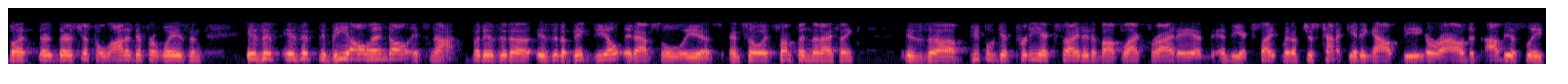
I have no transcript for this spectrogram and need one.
but there, there's just a lot of different ways and is it is it the be all end all? It's not. But is it a is it a big deal? It absolutely is. And so it's something that I think is uh, people get pretty excited about Black Friday and, and the excitement of just kind of getting out, being around, and obviously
